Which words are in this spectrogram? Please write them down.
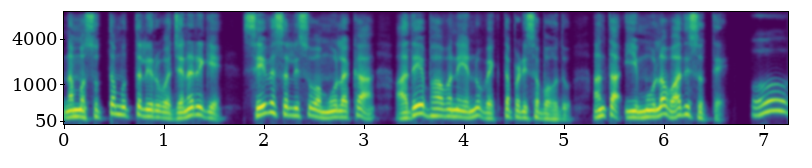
ನಮ್ಮ ಸುತ್ತಮುತ್ತಲಿರುವ ಜನರಿಗೆ ಸೇವೆ ಸಲ್ಲಿಸುವ ಮೂಲಕ ಅದೇ ಭಾವನೆಯನ್ನು ವ್ಯಕ್ತಪಡಿಸಬಹುದು ಅಂತ ಈ ಮೂಲ ವಾದಿಸುತ್ತೆ. ಓ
